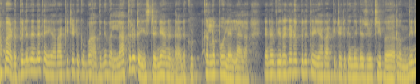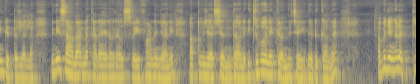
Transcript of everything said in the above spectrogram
അപ്പോൾ അടുപ്പിൽ തന്നെ തയ്യാറാക്കിയിട്ട് എടുക്കുമ്പോൾ അതിന് വല്ലാത്തൊരു ടേസ്റ്റ് തന്നെയാണ് ഉണ്ടാകുന്നത് കുക്കറിലെ പോലെ അല്ലല്ലോ. കാരണം വിറകടുപ്പിൽ തയ്യാറാക്കിയിട്ട് എടുക്കുന്നതിന്റെ രുചി വേറെ ഒന്നിനും കിട്ടില്ലല്ലോ. പിന്നെ ഈ സാധാരണക്കാരായ ഒരു ഹൗസ് വൈഫാണ് ഞാൻ അപ്പോൾ വിചാരിച്ച് എന്തായാലും ഇതുപോലെയൊക്കെ ഒന്ന് ചെയ്തെടുക്കാമെന്ന് അപ്പോൾ ഞങ്ങൾ എത്ര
